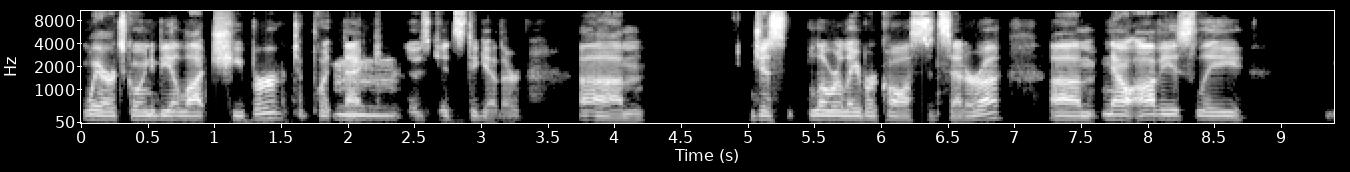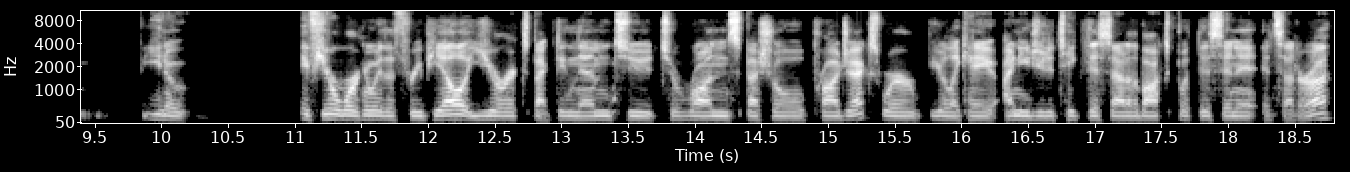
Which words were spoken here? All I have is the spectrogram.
where it's going to be a lot cheaper to put that mm. those kits together. Um, just lower labor costs, etc. Um, now, obviously, you know, if you're working with a 3PL, you're expecting them to to run special projects where you're like, hey, I need you to take this out of the box, put this in it, etc.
